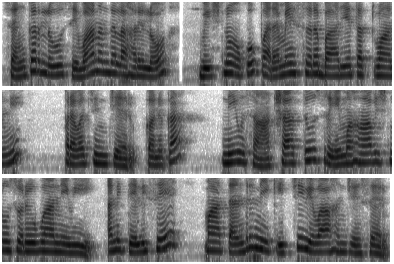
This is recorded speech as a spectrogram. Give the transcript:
శంకర్లు శివానంద లహరిలో విష్ణువుకు పరమేశ్వర భార్యతత్వాన్ని ప్రవచించారు. కనుక నీవు సాక్షాత్తు శ్రీ మహావిష్ణువు స్వరూపానివి అని తెలిసే మా తండ్రి నీకిచ్చి వివాహం చేశారు.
